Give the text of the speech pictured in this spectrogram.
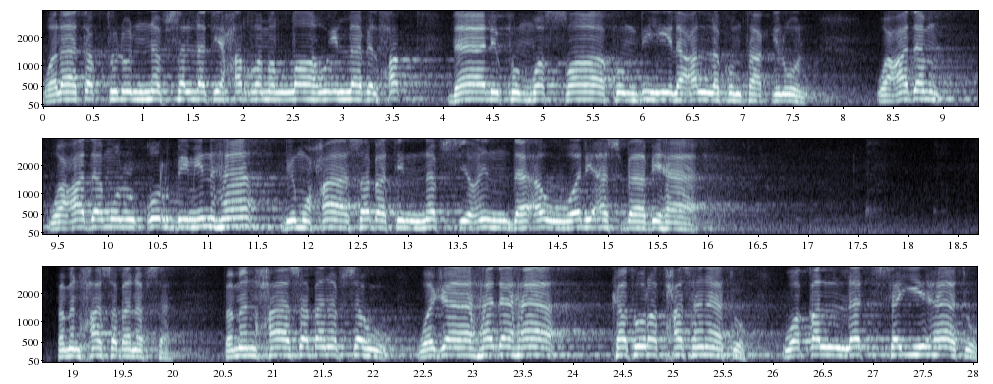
ولا تقتلوا النفس التي حرم الله إلا بالحق ذلكم وصاكم به لعلكم تعقلون. وعدم وعدم القرب منها بمحاسبة النفس عند أول أسبابها. فمن حاسب نفسه فمن حاسب نفسه وجاهدها كثرت حسناته وقلت سيئاته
